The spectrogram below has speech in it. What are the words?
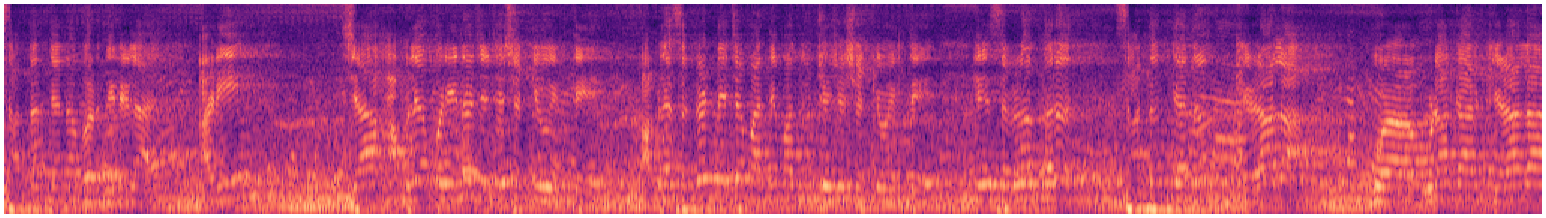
सातत्यानं भर दिलेला आहे. आणि ज्या आपल्या परीनं जे जे शक्य होईल ते आपल्या संघटनेच्या माध्यमातून जे जे शक्य होईल ते हे सगळं करत सातत्यानं खेळाला पुढाकार खेळाला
